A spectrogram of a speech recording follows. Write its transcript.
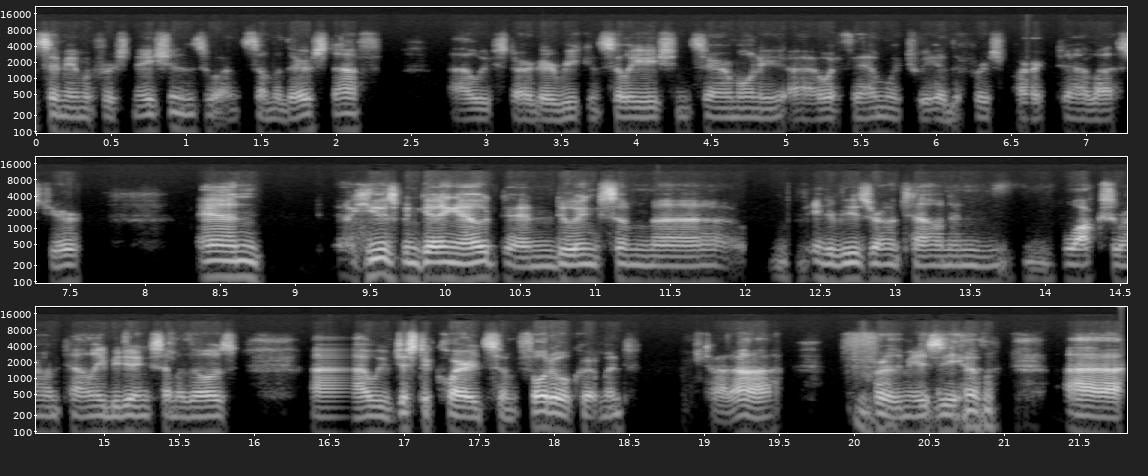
Semiahmoo First Nations on some of their stuff. Uh, we've started a reconciliation ceremony uh, with them, which we had the first part uh, last year. And Hugh's been getting out and doing some uh, interviews around town and walks around town. He'll be doing some of those. Uh, we've just acquired some photo equipment, ta-da, for the mm-hmm. museum, uh,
